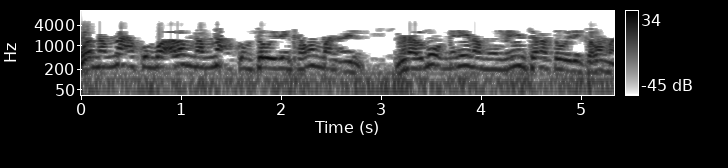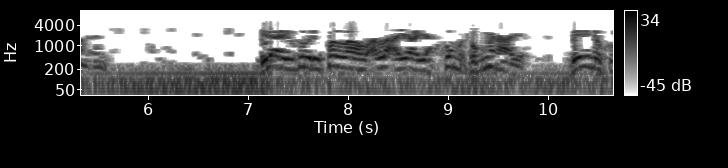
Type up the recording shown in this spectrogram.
Wa namnackum wa alam namnackum sow idinkama mancin min almu'miniina mu'miniintana sow idinkama mancin ilaahay wuxuu yidhi fallaahu alla ayaa yaxkumu xugminaaya baynakum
